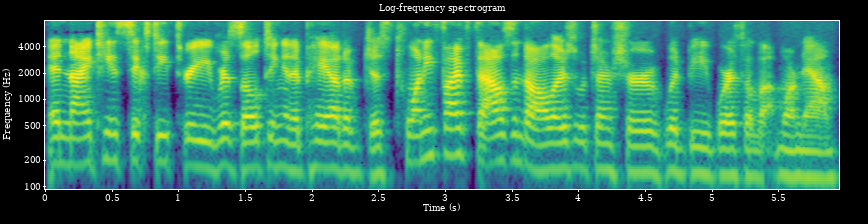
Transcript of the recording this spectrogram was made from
in 1963, resulting in a payout of just $25,000, which I'm sure would be worth a lot more now.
